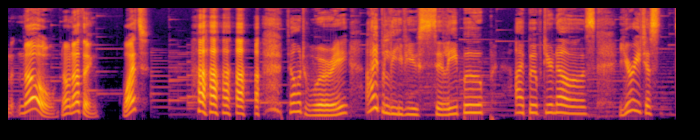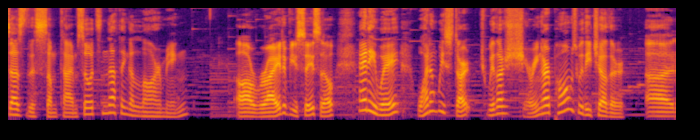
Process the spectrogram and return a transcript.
N- no, no, nothing. What? Don't worry. I believe you, silly boop. I booped your nose. Yuri just does this sometimes, so it's nothing alarming. Alright, if you say so. Anyway, why don't we start with our sharing our poems with each other? Uh,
